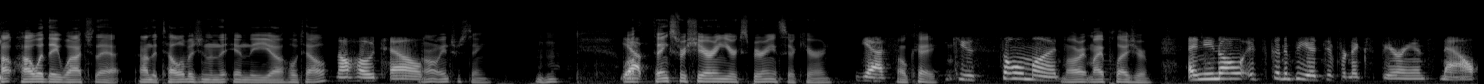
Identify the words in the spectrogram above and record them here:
how, how would they watch that on the television in the in the uh, hotel? the hotel. Oh, interesting. hmm Well, Yep. thanks for sharing your experience there, Karen. Yes. Okay. Thank you so much. All right, my pleasure. And you know, it's going to be a different experience now.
